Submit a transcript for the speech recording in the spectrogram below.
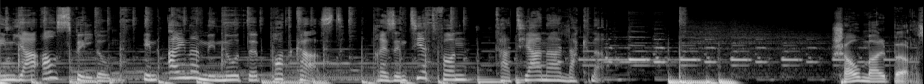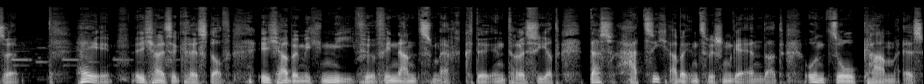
Ein Jahr Ausbildung in einer Minute Podcast. Präsentiert von Tatjana Lackner. Schau mal Börse. Hey, ich heiße Christoph. Ich habe mich nie für Finanzmärkte interessiert. Das hat sich aber inzwischen geändert. Und so kam es.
